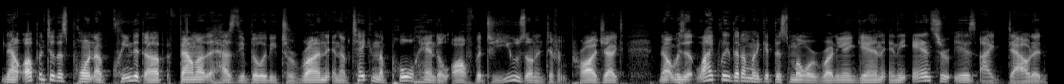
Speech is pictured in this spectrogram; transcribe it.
Now up until this point I've cleaned it up, found out it has the ability to run, and I've taken the pull handle off of it to use on a different project. Now is it likely that I'm going to get this mower running again? And the answer is I doubt it,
